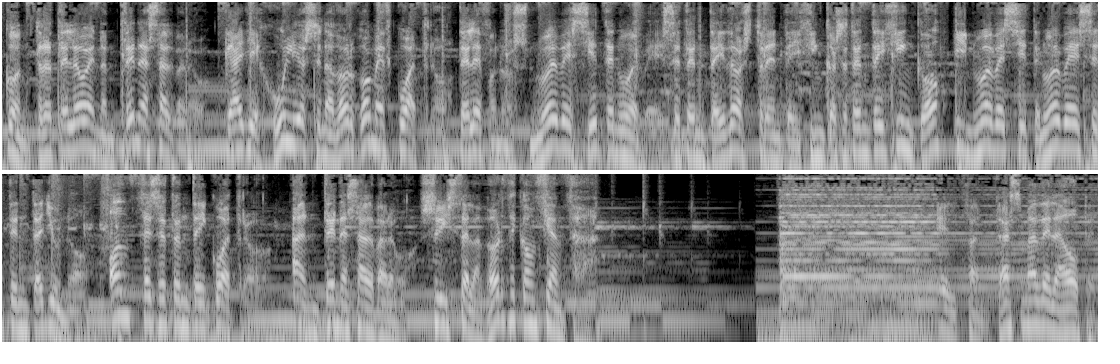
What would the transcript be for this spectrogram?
Contrátelo en Antenas Álvaro, calle Julio Senador Gómez 4, teléfonos 979 72 35 75 y 979 71 11 74. Antenas Álvaro, su instalador de confianza. El fantasma de la ópera.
